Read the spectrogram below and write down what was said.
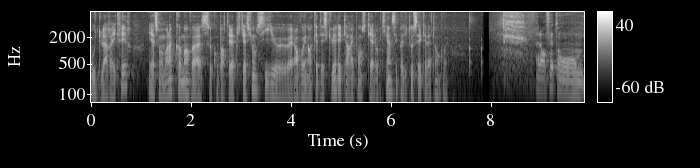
ou de la réécrire? Et à ce moment-là, comment va se comporter l'application si elle envoie une requête SQL et que la réponse qu'elle obtient, c'est pas du tout celle qu'elle attend, quoi? Alors en fait, on,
